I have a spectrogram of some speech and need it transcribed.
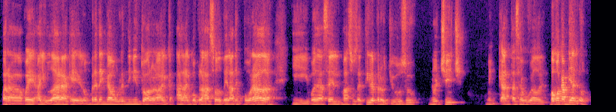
para pues, ayudar a que el hombre tenga un rendimiento a, lo largo, a largo plazo de la temporada y pueda ser más susceptible, pero Yusuf Nurkic, me encanta ese jugador. Vamos a cambiarlo.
